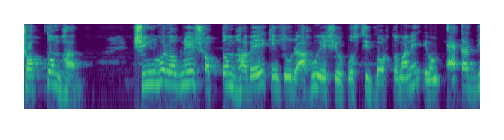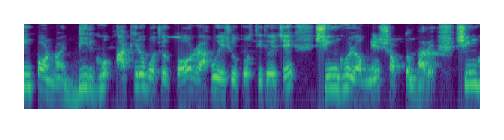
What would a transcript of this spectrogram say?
সপ্তম ভাব। সিংহ লগ্নের সপ্তম ভাবে কিন্তু রাহু এসে উপস্থিত বর্তমানে এবং একাধ দিন পর নয়, দীর্ঘ আঠেরো বছর পর রাহু এসে উপস্থিত হয়েছে সিংহ লগ্নের সপ্তম ভাবে। সিংহ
